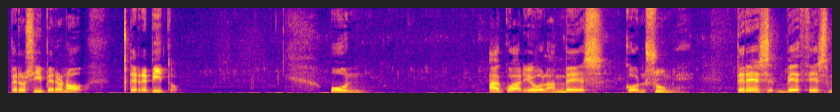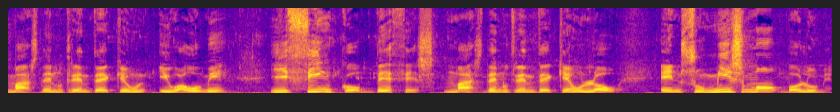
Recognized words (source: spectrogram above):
pero sí, pero no, te repito. Un acuario holandés consume tres veces más de nutriente que un Iwagumi y cinco veces más de nutriente que un Low en su mismo volumen.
